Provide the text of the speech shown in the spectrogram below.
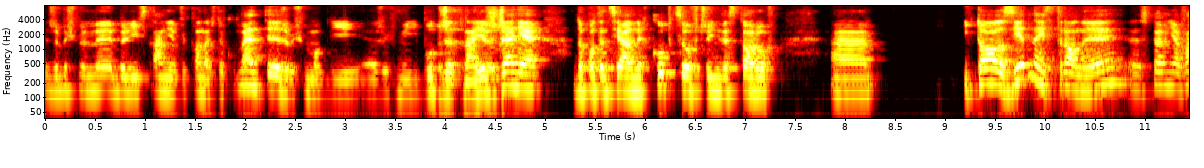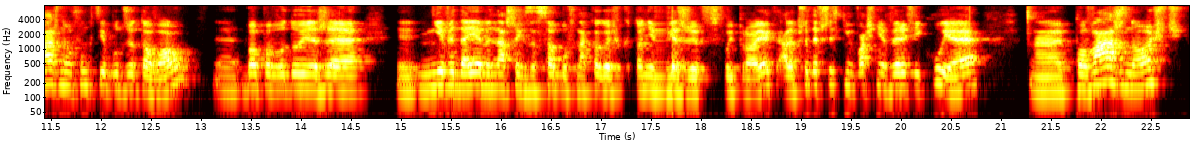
żebyśmy my byli w stanie wykonać dokumenty, żebyśmy mogli, żebyśmy mieli budżet na jeżdżenie do potencjalnych kupców czy inwestorów. E, I to z jednej strony spełnia ważną funkcję budżetową, bo powoduje, że nie wydajemy naszych zasobów na kogoś, kto nie wierzy w swój projekt, ale przede wszystkim właśnie weryfikuje, E, poważność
